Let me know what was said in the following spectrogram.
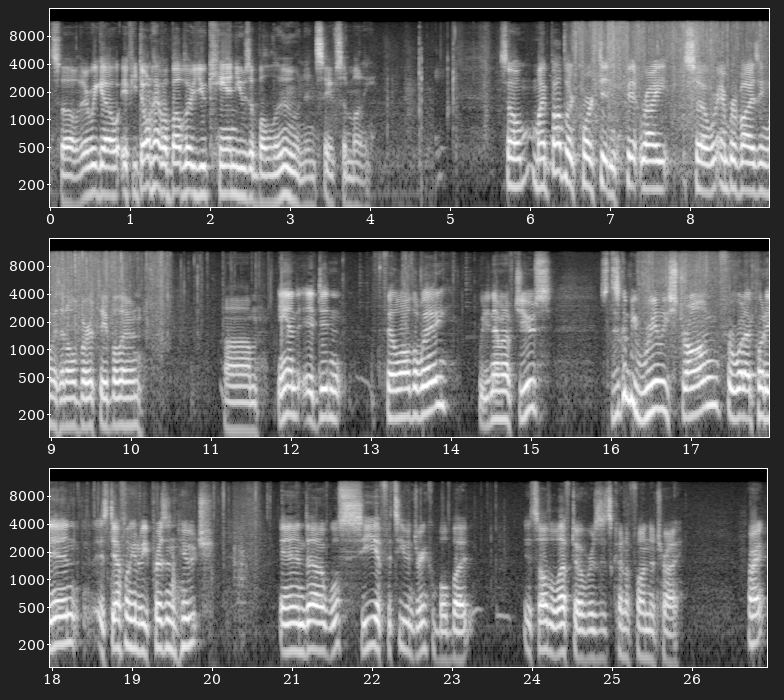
So there we go. If you don't have a bubbler, you can use a balloon and save some money. So my bubbler cork didn't fit right, so we're improvising with an old birthday balloon. Um, and it didn't fill all the way. We didn't have enough juice. So this is going to be really strong for what I put in. It's definitely going to be prison hooch. And uh, we'll see if it's even drinkable, but it's all the leftovers. It's kind of fun to try. Alright,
